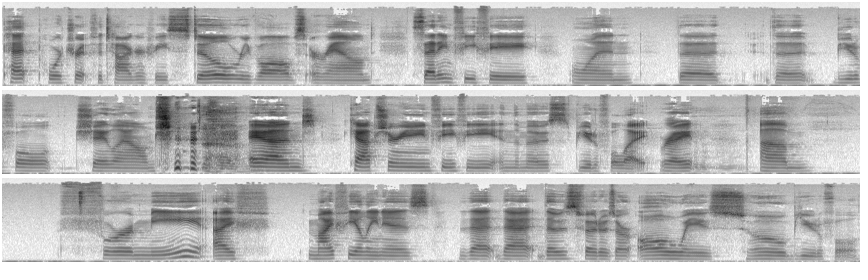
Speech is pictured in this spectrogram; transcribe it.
pet portrait photography still revolves around setting Fifi on the the beautiful chaise lounge and capturing Fifi in the most beautiful light, right? Um, for me, I f- my feeling is that that those photos are always so beautiful,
